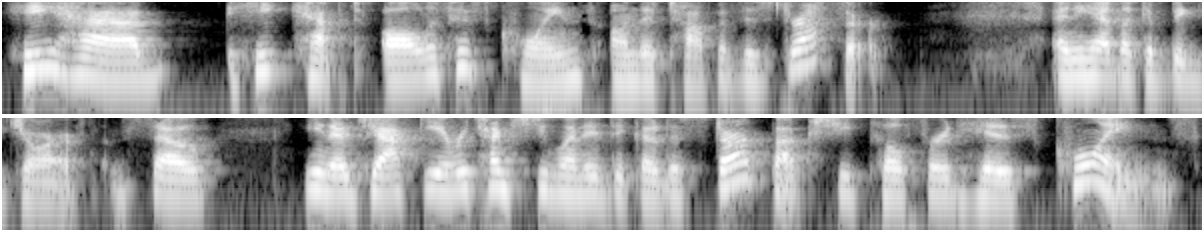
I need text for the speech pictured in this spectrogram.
he had he kept all of his coins on the top of his dresser, and he had like a big jar of them. So, you know, Jackie, every time she wanted to go to Starbucks, she pilfered his coins,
